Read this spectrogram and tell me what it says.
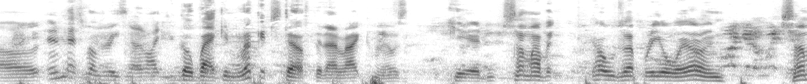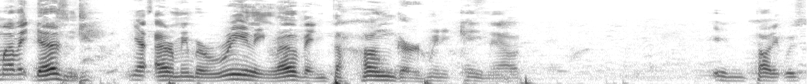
Uh, and that's one reason I like to go back and look at stuff that I liked when I was a kid. Some of it holds up real well, and some of it doesn't. Yeah, I remember really loving The Hunger when it came out, and thought it was.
